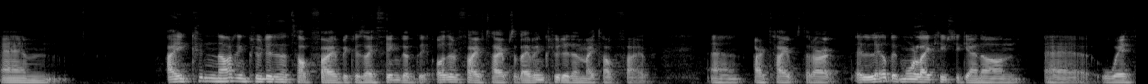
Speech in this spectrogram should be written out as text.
um, I could not include it in the top five because I think that the other five types that I've included in my top five um, are types that are a little bit more likely to get on uh, with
